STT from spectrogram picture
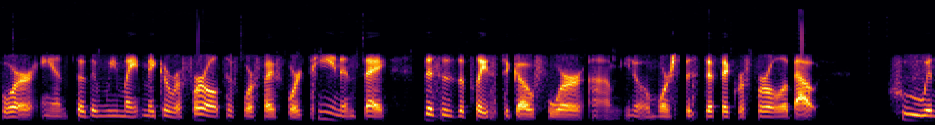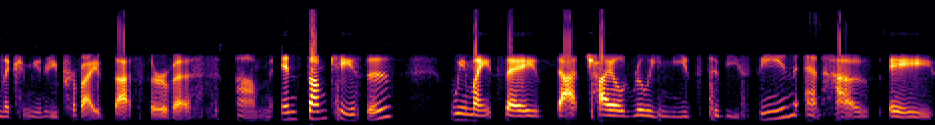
for. And so then we might make a referral to 4514 and say, this is the place to go for, um, you know, a more specific referral about who in the community provides that service. Um, in some cases, we might say that child really needs to be seen and has a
